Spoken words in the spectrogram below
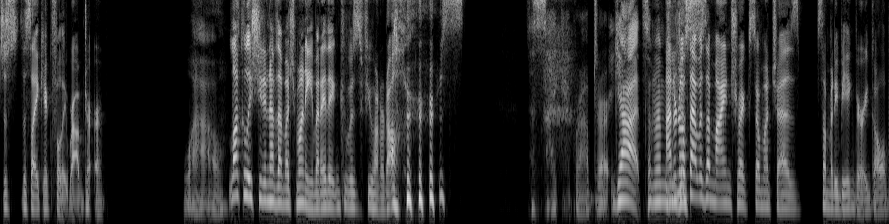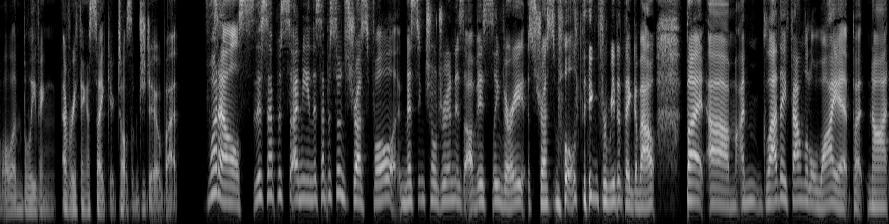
just the psychic fully robbed her. wow. Luckily, she didn't have that much money, but I think it was a few hundred dollars. The psychic robbed her. Yeah. Sometimes I don't know just- if that was a mind trick so much as somebody being very gullible and believing everything a psychic tells them to do. But what else? This episode, I mean, this episode's stressful. Missing children is obviously very stressful thing for me to think about. But um, I'm glad they found little Wyatt, but not.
